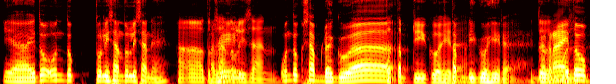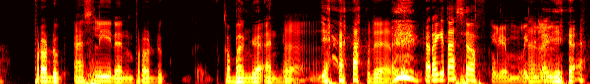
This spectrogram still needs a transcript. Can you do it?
Ya itu untuk tulisan-tulisan ya. Heeh, tulisan-tulisan. Untuk sabda gua Tetap di Gohira. tetap di Gohira. Itu karena itu produk asli dan produk kebanggaan. ya. Eh, Ya, benar. karena kita self claim lagi-lagi ya.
